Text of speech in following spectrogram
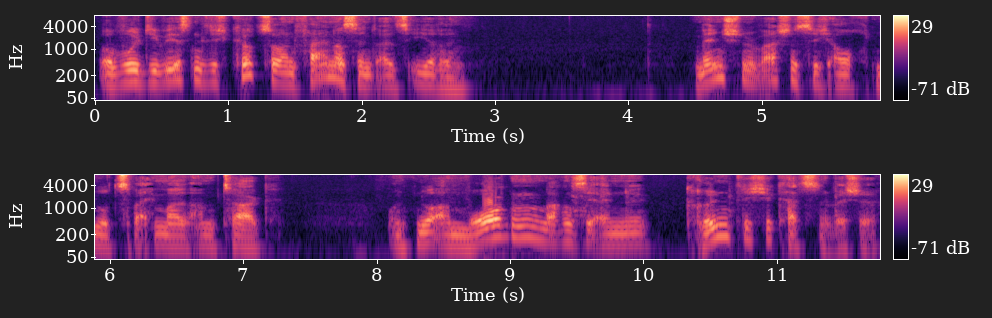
obwohl die wesentlich kürzer und feiner sind als ihre. Menschen waschen sich auch nur zweimal am Tag und nur am Morgen machen sie eine gründliche Katzenwäsche.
